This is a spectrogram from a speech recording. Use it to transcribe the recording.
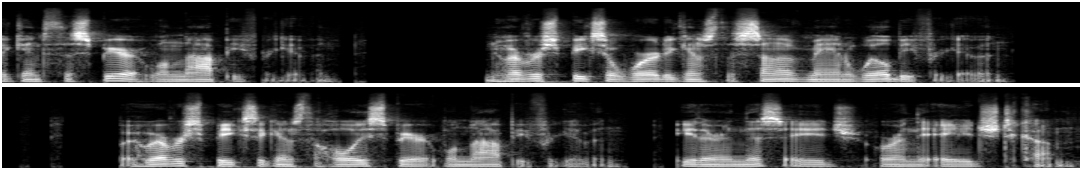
against the Spirit will not be forgiven. And whoever speaks a word against the Son of Man will be forgiven. But whoever speaks against the Holy Spirit will not be forgiven, either in this age or in the age to come.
